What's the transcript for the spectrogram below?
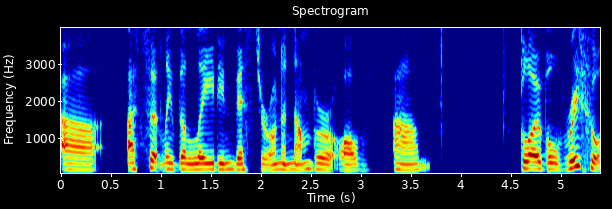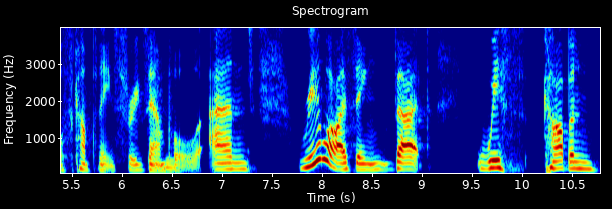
are, are certainly the lead investor on a number of um, global resource companies for mm-hmm. example mm. and realizing that with carbon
